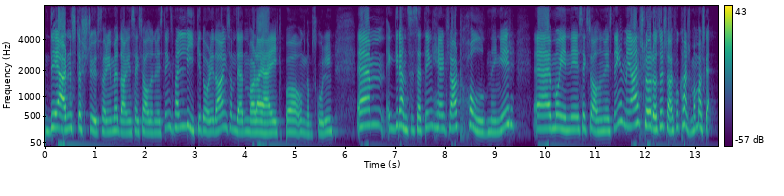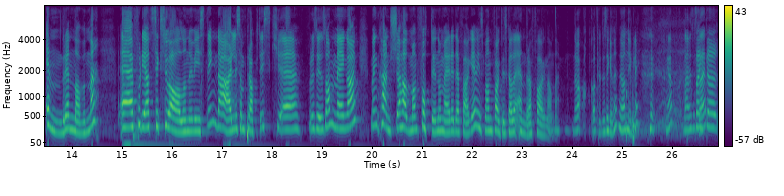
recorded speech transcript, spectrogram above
Det er den største utfordringen med dagens seksualundervisning, som er like dårlig i dag som det den var da jeg gikk på ungdomsskolen. Um, grensesetting, helt klart. Holdninger uh, må inn i seksualundervisningen. Men jeg slår også et slag for kanskje man bare skal endre navnet. Eh, fordi at seksualundervisning, da er det liksom praktisk, eh, for å si det sånn, med en gang. Men kanskje hadde man fått inn noe mer i det faget hvis man faktisk hadde endra fagnavnet. Det var akkurat 30 sekunder. Det var nydelig. Ja, jeg tenker,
